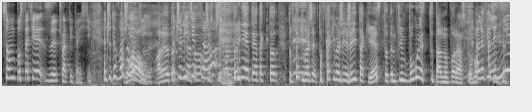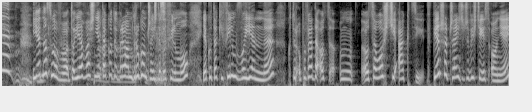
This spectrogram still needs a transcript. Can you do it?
są postacie z czwartej części. Znaczy to właśnie... Wow, ale to Znaczy, chwila, wiecie to, co? przecież- przecież- ale to nie, to ja tak, to, to w takim razie, to w takim razie, jeżeli tak jest, to ten film w ogóle jest totalną porażką, bo Ale, ale nie! Jedno słowo, to ja właśnie tak odebrałam drugą część tego filmu, jako taki film wojenny, który opowiada o, o całości akcji. W pierwsza część rzeczywiście jest o niej,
